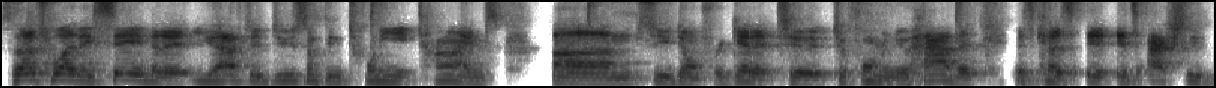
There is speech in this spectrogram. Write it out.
So that's why they say that it, you have to do something 28 times um, so you don't forget it. To to form a new habit is because it, it's actually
